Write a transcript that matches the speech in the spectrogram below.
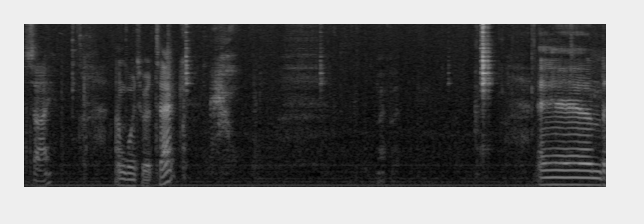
Sigh. I'm going to attack. And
